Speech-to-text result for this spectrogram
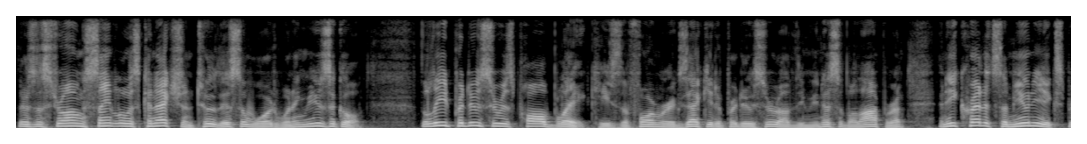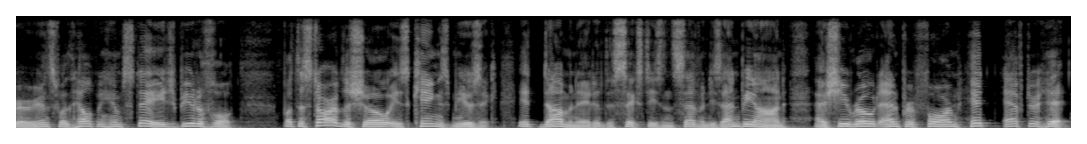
There's a strong St. Louis connection to this award winning musical. The lead producer is Paul Blake. He's the former executive producer of the Municipal Opera, and he credits the Muny experience with helping him stage Beautiful. But the star of the show is King's music. It dominated the 60s and 70s and beyond as she wrote and performed hit after hit.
